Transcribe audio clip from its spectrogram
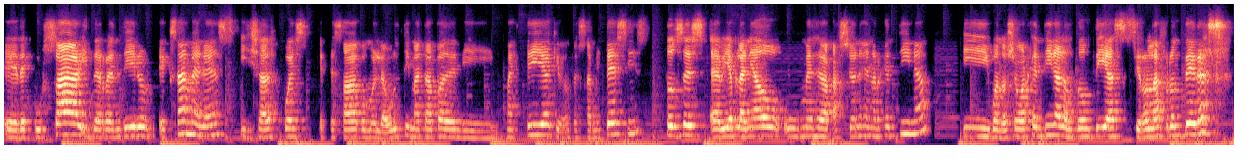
eh, de cursar y de rendir exámenes y ya después empezaba como la última etapa de mi maestría, que iba a empezar mi tesis. Entonces había planeado un mes de vacaciones en Argentina y cuando llego a Argentina los dos días cierran las fronteras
